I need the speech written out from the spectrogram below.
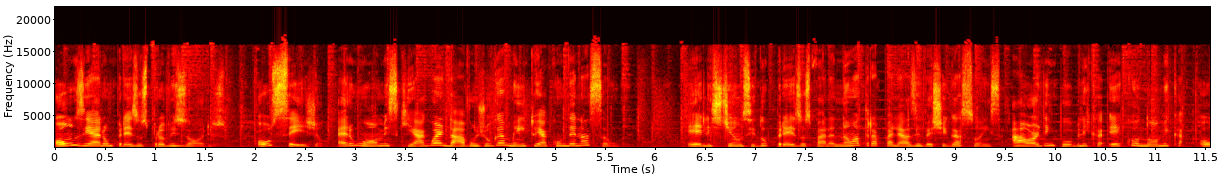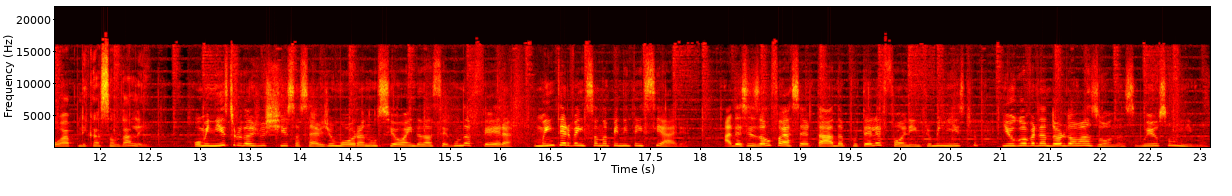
11 eram presos provisórios, ou seja, eram homens que aguardavam julgamento e a condenação. Eles tinham sido presos para não atrapalhar as investigações, a ordem pública, econômica ou a aplicação da lei. O ministro da Justiça, Sérgio Moro, anunciou ainda na segunda-feira uma intervenção na penitenciária. A decisão foi acertada por telefone entre o ministro e o governador do Amazonas, Wilson Lima.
